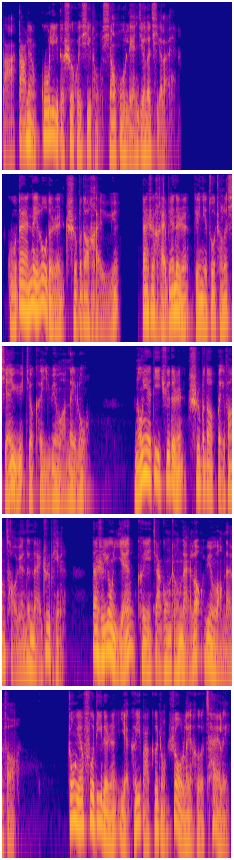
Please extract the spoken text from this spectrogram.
把大量孤立的社会系统相互连接了起来。古代内陆的人吃不到海鱼，但是海边的人给你做成了咸鱼，就可以运往内陆。农业地区的人吃不到北方草原的奶制品，但是用盐可以加工成奶酪运往南方。中原腹地的人也可以把各种肉类和菜类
